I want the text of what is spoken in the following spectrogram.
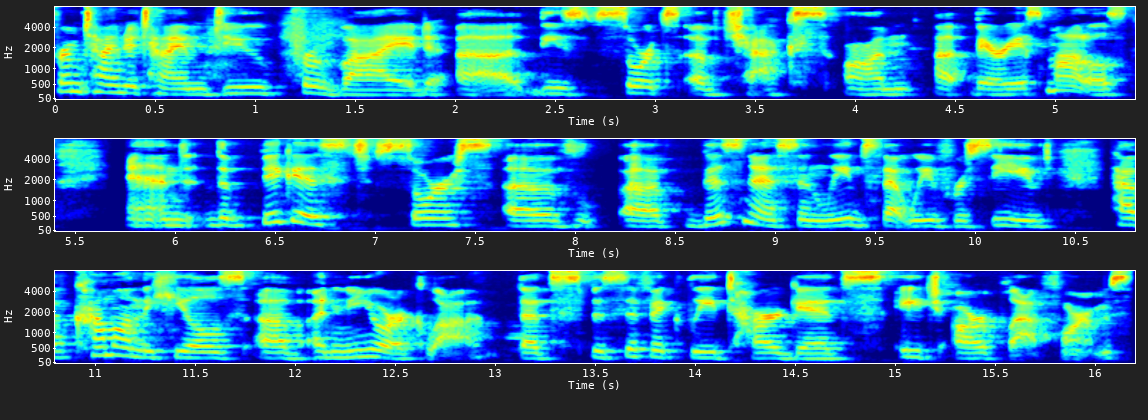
from time to time, do provide uh, these sorts of checks on uh, various models. And the biggest source of uh, business and leads that we've received have come on the heels of a New York law that specifically targets HR platforms,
